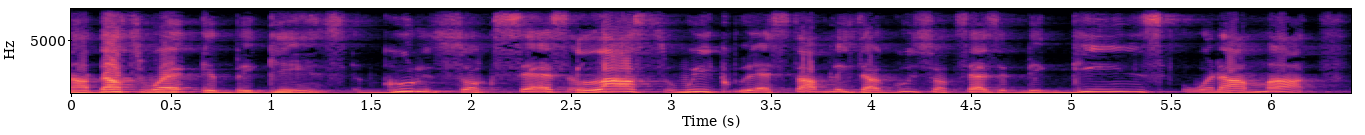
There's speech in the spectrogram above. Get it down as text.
Now that's where it begins. Good success. Last week we established that good success begins with our mouth.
